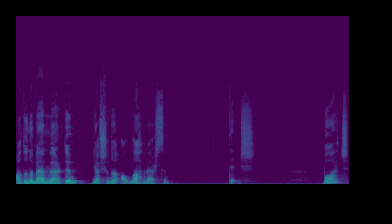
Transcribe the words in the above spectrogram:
Adını ben verdim, yaşını Allah versin." demiş. Boğaç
